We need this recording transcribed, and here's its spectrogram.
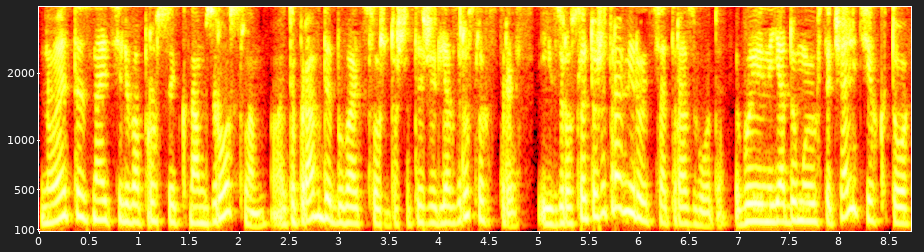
Но это, знаете ли, вопросы к нам взрослым. Это правда бывает сложно, потому что это же для взрослых стресс. И взрослые тоже травмируются от развода. Вы, я думаю, встречали тех, кто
